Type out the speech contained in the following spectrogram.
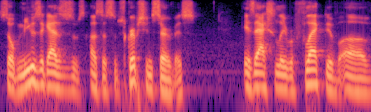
so music as a, as a subscription service is actually reflective of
